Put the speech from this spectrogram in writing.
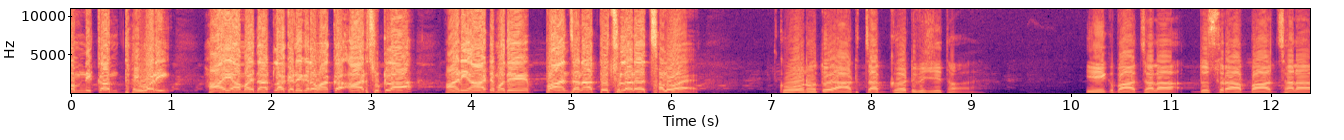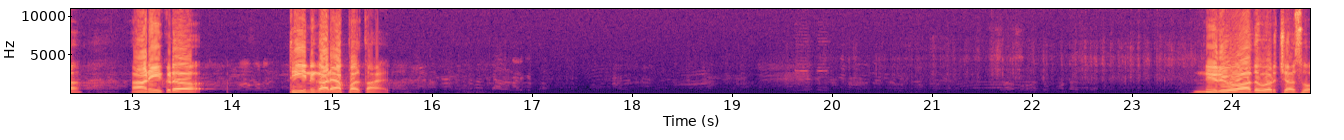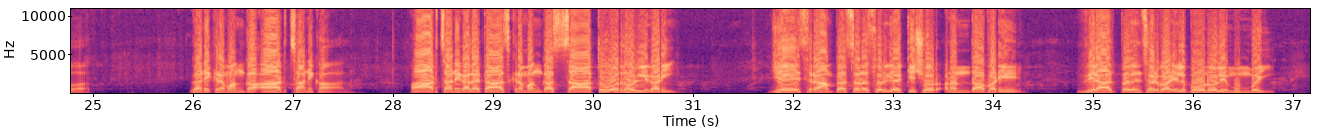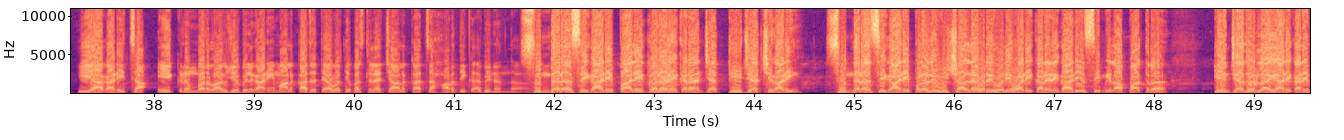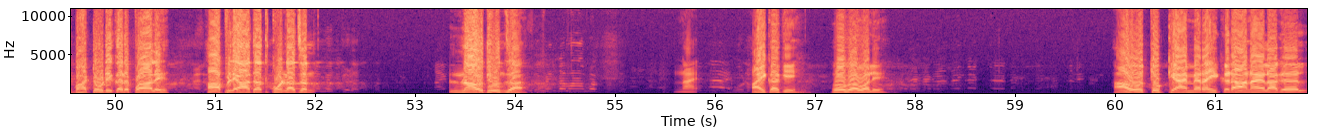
शुभम निकम धैवडी हा या मैदानातला गडी क्रमांक आठ सुटला आणि आठमध्ये पाच जणातच लढत चालू आहे. कोण होतोय आठचा गट विजेता? एक बाद झाला दुसरा बाद झाला आणि इकडं तीन गाड्या पळतायत. निर्विवाद वर्चस्व. गाडी क्रमांक आठचा निकाल. आठचा निकाल आहे तास क्रमांक सात वर धावलेली गाडी. जय श्रीराम प्रसन्न स्वर्गीय किशोर आनंदाबाडी विराज प्रवीण सडबाडील बोनोली मुंबई या गाडीचा एक नंबरला विजय गाडी मालकाचं त्यावरती बसलेल्या चालकाचं हार्दिक अभिनंदन. सुंदर अशी गाडी पाहिली गरडेकरांच्या तेजाची गाडी. सुंदर अशी गाडी पळवली विशाल ड्रायव्हर हिवरेवाडीकरांनी गाडी सिमीला पात्र त्यांच्या जोडला या ठिकाणी भाटवडीकर पळाले. आपल्या हातात कोंडाचं नाव देऊन जा. नाही ऐका की हो गावाले अहो तो कॅमेरा इकडं आणायला लागेल.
